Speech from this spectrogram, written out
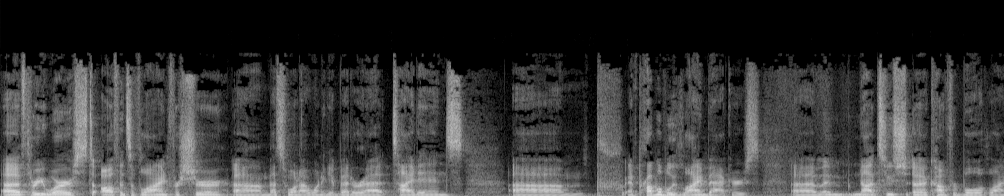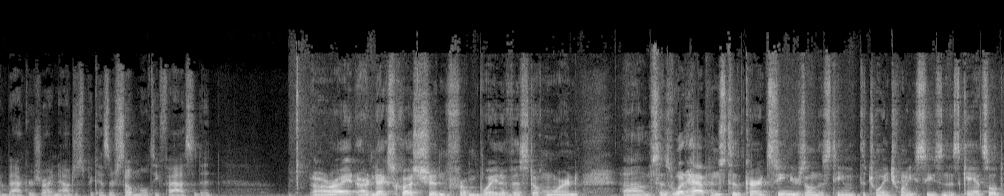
Uh, three worst offensive line for sure. Um, that's one I want to get better at. Tight ends. Um, and probably linebackers. Um, I'm not too uh, comfortable with linebackers right now just because they're so multifaceted. All right, our next question from Buena Vista Horn um, says, "What happens to the current seniors on this team if the 2020 season is canceled,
